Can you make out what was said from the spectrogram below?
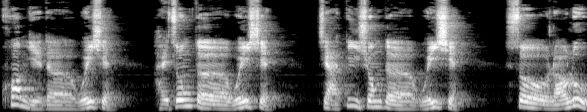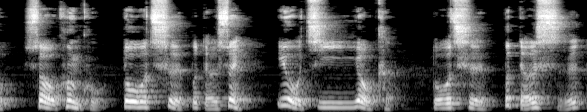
旷野的危险、海中的危险、假弟兄的危险，受劳碌、受困苦，多次不得睡，又饥又渴。多次不得食，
